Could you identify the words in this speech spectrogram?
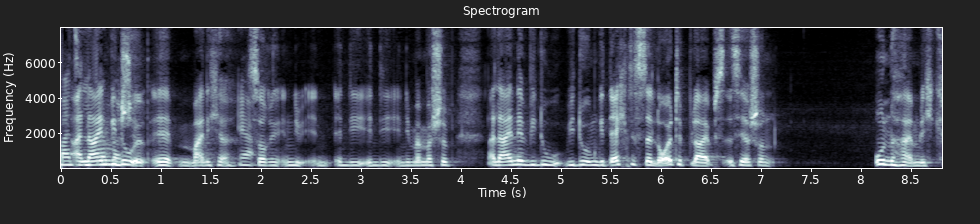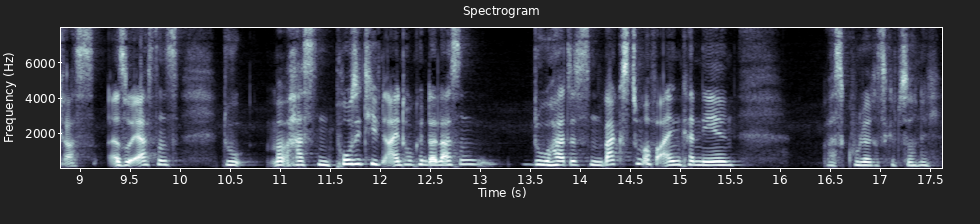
Allein wie du, äh, meine ich ja, Ja. sorry, in die, in, in die, in die, in die Membership, alleine wie du, wie du im Gedächtnis der Leute bleibst, ist ja schon unheimlich krass. Also erstens, du hast einen positiven Eindruck hinterlassen, du hattest ein Wachstum auf allen Kanälen. Was Cooleres gibt's doch nicht.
